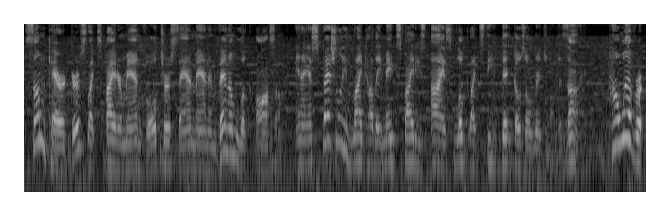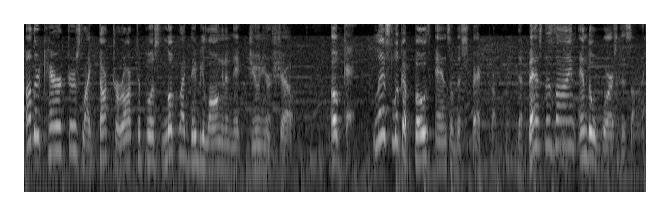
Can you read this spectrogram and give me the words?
Some characters, like Spider-Man, Vulture, Sandman, and Venom look awesome, and I especially like how they made Spidey's eyes look like Steve Ditko's original design. However, other characters like Dr. Octopus look like they belong in a Nick Jr. show. Okay, let's look at both ends of the spectrum, the best design and the worst design.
